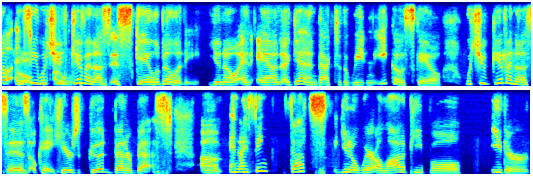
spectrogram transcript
Well, and so see what you've given us is scalability, you know, and and again back to the Wheaton Eco Scale. What you've given us is okay. Here's good, better, best, um, and I think that's you know where a lot of people either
